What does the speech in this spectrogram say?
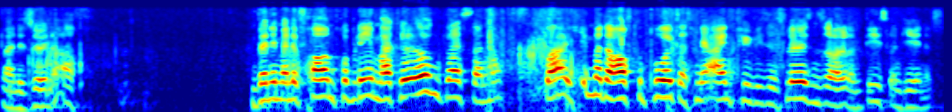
Meine Söhne auch. Und wenn meine Frau ein Problem hatte, irgendwas, dann war ich immer darauf gepolt, dass mir einfiel, wie sie es lösen soll und dies und jenes.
